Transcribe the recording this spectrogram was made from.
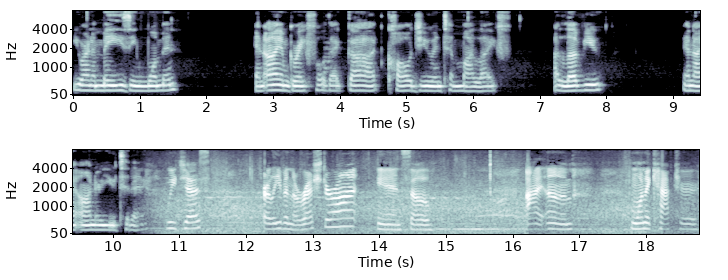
You are an amazing woman, and I am grateful that God called you into my life. I love you, and I honor you today. we just are leaving the restaurant and so I um want to capture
